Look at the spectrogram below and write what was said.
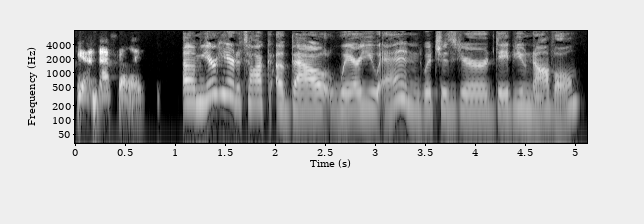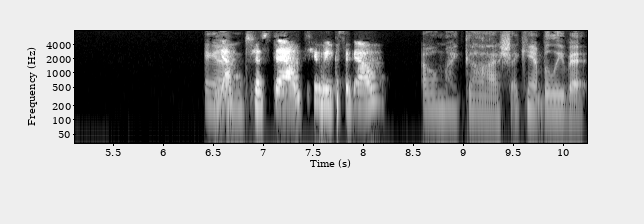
Yeah, definitely. Um, you're here to talk about Where You End, which is your debut novel. And yeah, just out two weeks ago. Oh my gosh, I can't believe it.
